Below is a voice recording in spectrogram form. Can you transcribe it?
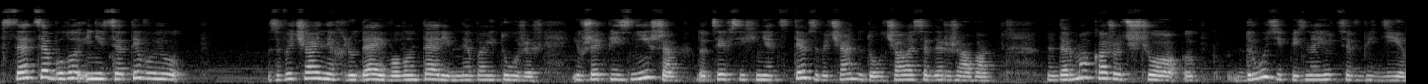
все це було ініціативою звичайних людей, волонтерів, небайдужих. І вже пізніше до цих всіх ініціатив, звичайно, долучалася держава. Недарма кажуть, що е, друзі пізнаються в біді.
